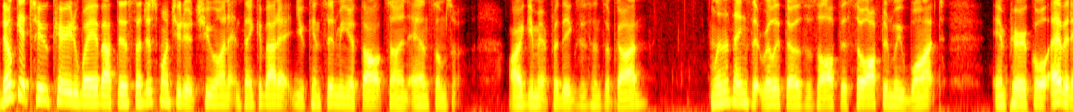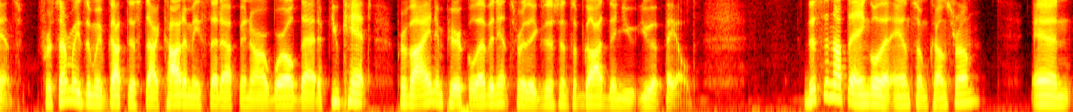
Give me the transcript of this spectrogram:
don't get too carried away about this. I just want you to chew on it and think about it. You can send me your thoughts on Anselm's argument for the existence of God. One of the things that really throws us off is so often we want empirical evidence. For some reason, we've got this dichotomy set up in our world that if you can't provide empirical evidence for the existence of God, then you, you have failed. This is not the angle that Anselm comes from. And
